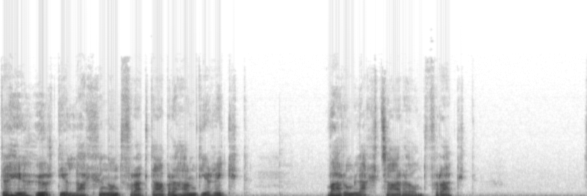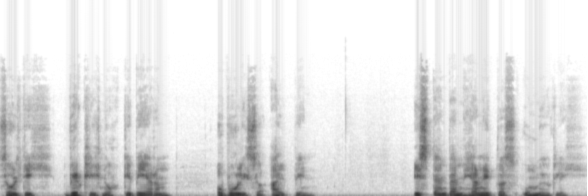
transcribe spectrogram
Daher hört ihr Lachen und fragt Abraham direkt, Warum lacht Sarah und fragt, sollte ich wirklich noch gebären, obwohl ich so alt bin? Ist denn beim Herrn etwas unmöglich?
